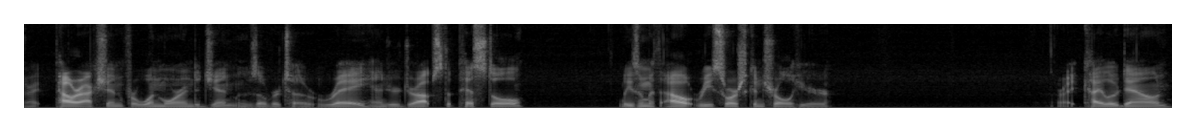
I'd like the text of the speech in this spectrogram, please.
Alright, power action for one more into Jyn, moves over to Rey. Andrew drops the pistol, leaves him without resource control here. Alright, Kylo down,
